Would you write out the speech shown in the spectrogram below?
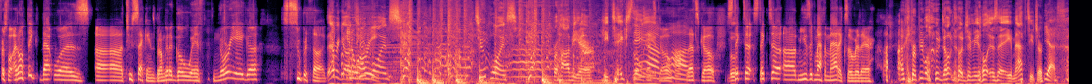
First of all, I don't think that was uh two seconds, but I'm gonna go with Noreaga Super Thug. There we go. Two points. Two points for Javier. He takes the Damn. lead. Let's go. Hav. Let's go. Stick to stick to uh music mathematics over there. For people who don't know, Jamil is a math teacher. Yes.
